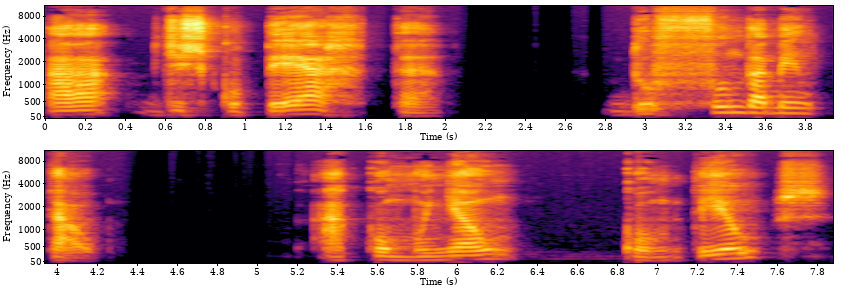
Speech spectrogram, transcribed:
a descoberta do fundamental, a comunhão com Deus,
